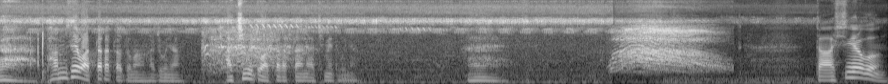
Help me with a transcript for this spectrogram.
야, 밤새 왔다 갔다 하더만, 아주 그냥. 아침에 또 왔다 갔다 하네, 아침에도 그냥. 자, 시청 여러분.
